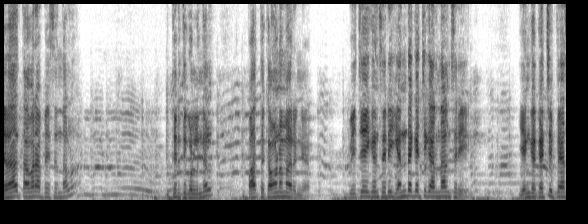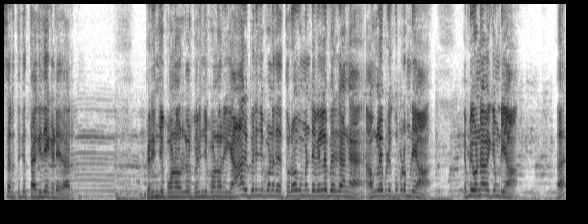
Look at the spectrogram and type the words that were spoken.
ஏதாவது தவறாக பேசியிருந்தாலும் திருத்திக் கொள்ளுங்கள். பார்த்து கவனமாக இருங்க. விஜய்க்கும் சரி எந்த கட்சிக்காக இருந்தாலும் சரி எங்கள் கட்சி பேசுறதுக்கு தகுதியே கிடையாது யாருக்கும். பிரிஞ்சு போனவர்கள் பிரிஞ்சு போனவர்கள் யார் பிரிஞ்சு போனதே? துரோகம் பண்ணிட்டு வெளில போயிருக்காங்க. அவங்கள எப்படி கூப்பிட முடியும்? எப்படி ஒன்றா வைக்க முடியும்? ஆ?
